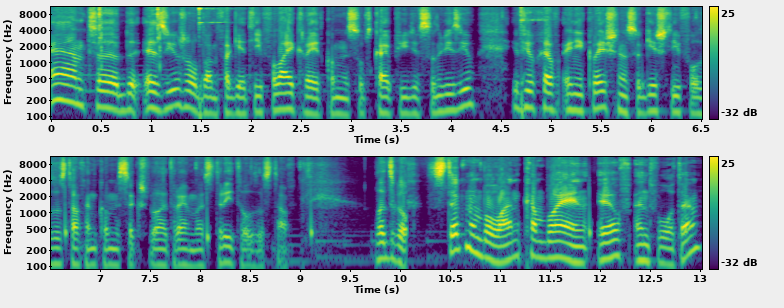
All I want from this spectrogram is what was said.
And uh, the, as usual, don't forget leave a like, rate, comment, subscribe, Udisen with you. If you have any questions, suggestions, leave all the stuff in comment section below. I try my street all the stuff. Let's go. Step number one, combine earth and water.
